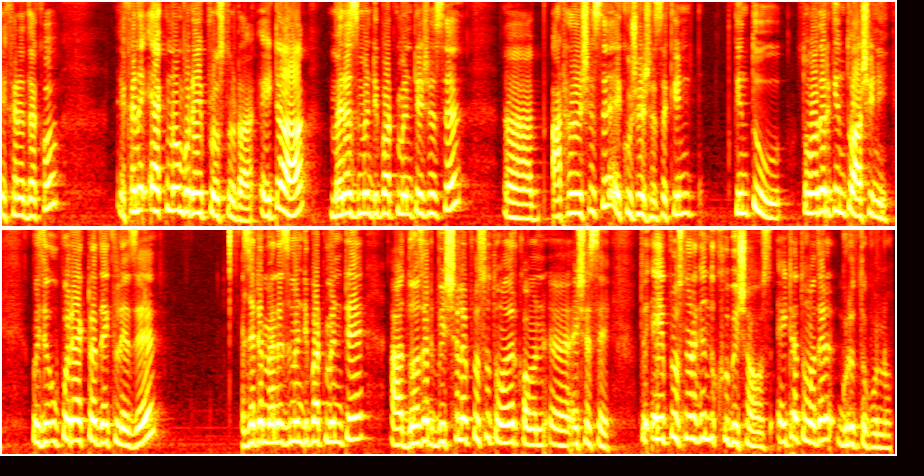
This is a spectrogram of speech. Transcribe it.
এখানে দেখো, এখানে এক নম্বর এই প্রশ্নটা, এটা ম্যানেজমেন্ট ডিপার্টমেন্টে এসেছে আঠারো এসেছে, একুশে এসেছে, কিন- কিন্তু তোমাদের কিন্তু আসেনি। ওই যে উপরে একটা দেখলে যে, যেটা ম্যানেজমেন্ট ডিপার্টমেন্টে দু হাজার বিশ সালের প্রশ্ন তোমাদের কমন এসেছে। তো এই প্রশ্নটা কিন্তু খুবই সহজ, এইটা তোমাদের গুরুত্বপূর্ণ।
